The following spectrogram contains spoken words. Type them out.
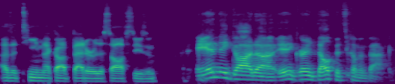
as a team that got better this offseason. And they got uh and Grant Delpit's coming back.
